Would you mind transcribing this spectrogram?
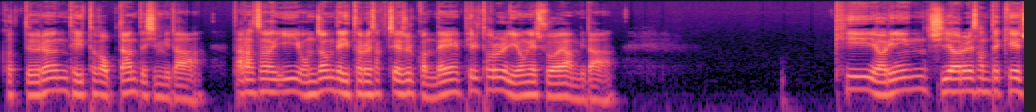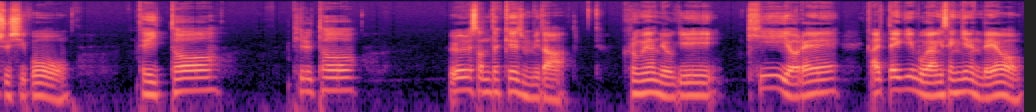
것들은 데이터가 없다는 뜻입니다. 따라서 이 온점 데이터를 삭제해 줄 건데 필터를 이용해 주어야 합니다. 키 열인 G열을 선택해 주시고 데이터 필터를 선택해 줍니다. 그러면 여기 키열에 깔때기 모양이 생기는데요.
